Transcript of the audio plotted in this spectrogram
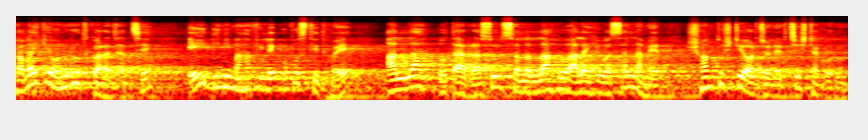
সবাইকে অনুরোধ করা যাচ্ছে, এই দিনী মাহফিলে উপস্থিত হয়ে আল্লাহ ও তার রাসুল সাল্লাল্লাহু আলহি ওয়াসাল্লামের সন্তুষ্টি অর্জনের চেষ্টা করুন।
